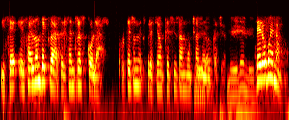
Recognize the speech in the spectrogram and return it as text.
dice, el salón de clase, el centro escolar, porque es una expresión que se usa mucho en la educación. Pero bueno,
